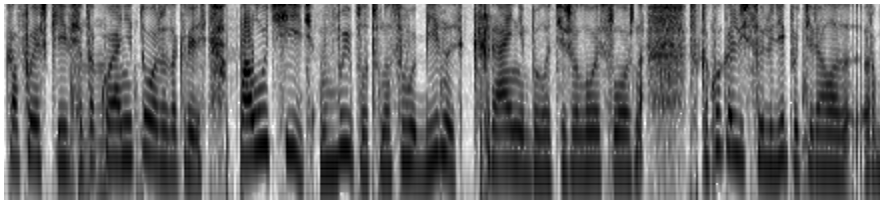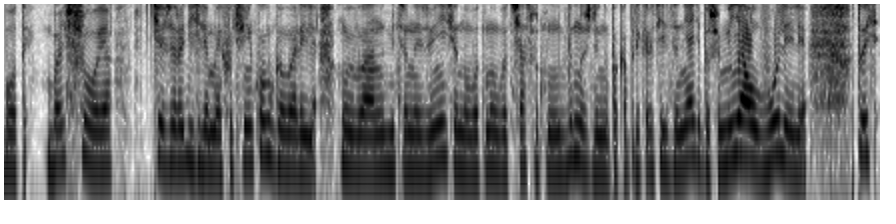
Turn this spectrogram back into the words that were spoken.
кафешки и все такое, они тоже закрылись. Получить выплату на свой бизнес крайне было тяжело и сложно. С какое количество людей потеряло работы? Большое те же родители моих учеников говорили, ой, Иван Дмитриевна, извините, но вот мы вот сейчас вот вынуждены пока прекратить занятия, потому что меня уволили. То есть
